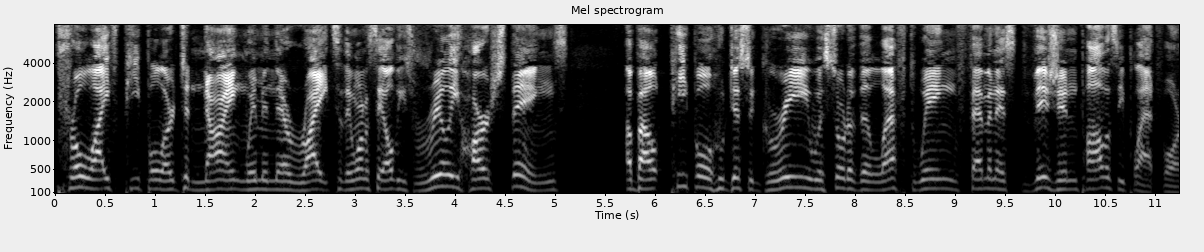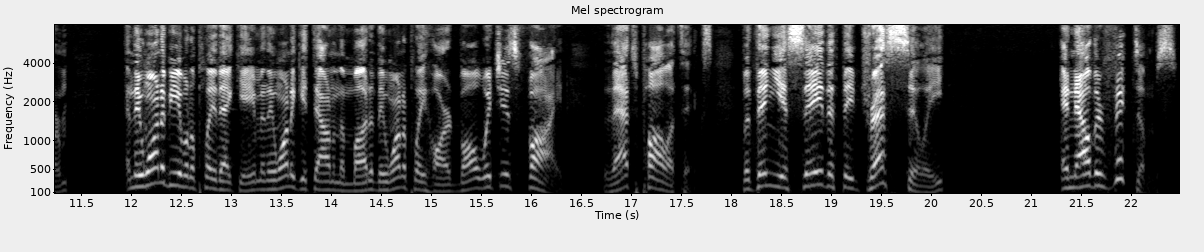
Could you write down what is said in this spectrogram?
pro life people are denying women their rights. And they want to say all these really harsh things about people who disagree with sort of the left wing feminist vision policy platform. And they want to be able to play that game and they want to get down in the mud and they want to play hardball, which is fine. That's politics. But then you say that they dress silly and now they're victims.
